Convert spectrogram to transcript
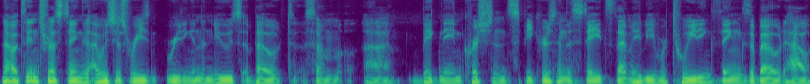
Now it's interesting. I was just re- reading in the news about some uh, big name Christian speakers in the states that maybe were tweeting things about how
